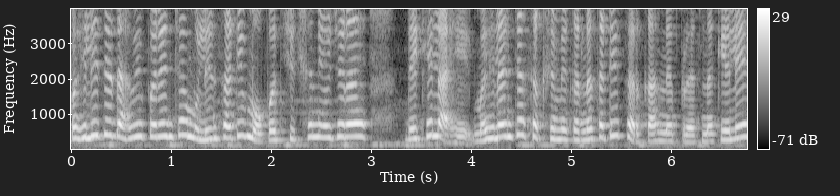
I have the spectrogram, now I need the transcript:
पहिली ते दहावीपर्यंतच्या मुलींसाठी मोफत शिक्षण योजना देखील आहे. महिलांच्या सक्षमीकरणासाठी सरकारने प्रयत्न केले.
